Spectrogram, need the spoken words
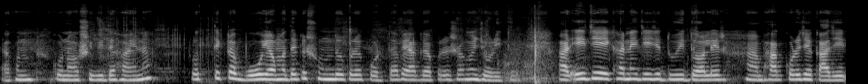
এখন কোনো অসুবিধা হয় না। প্রত্যেকটা বই আমাদেরকে সুন্দর করে পড়তে হবে, একে অপরের সঙ্গে জড়িত। আর এই যে এখানে যে যে দুই দলের ভাগ করে যে কাজের,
